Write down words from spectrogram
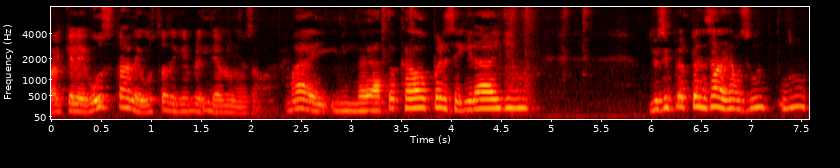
para el que le gusta, le gusta seguir breteando en esa vara. Mae, y le ha tocado perseguir a alguien. Yo siempre he pensado, digamos, un, un-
